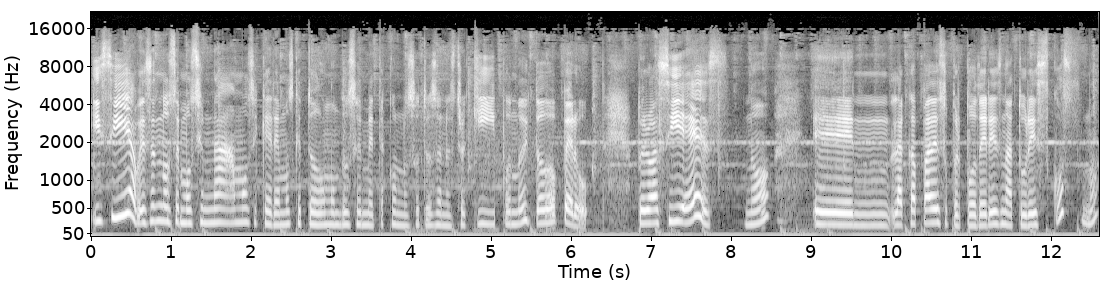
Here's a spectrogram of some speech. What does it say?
Y sí, a veces nos emocionamos y queremos que todo el mundo se meta con nosotros a nuestro equipo, ¿no? Y todo, pero, pero así es, ¿no? En la capa de superpoderes naturescos, ¿no?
